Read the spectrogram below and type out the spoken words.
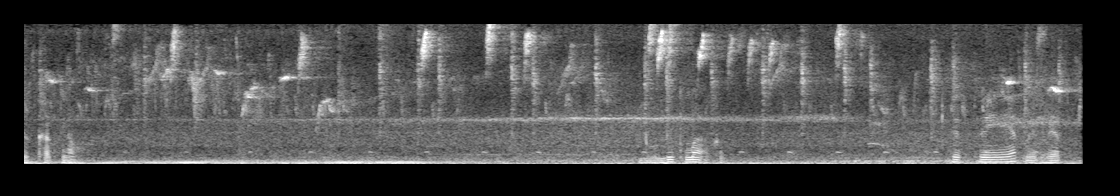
ลึกครับพี่น้องดูลึกมากครับเรียบเรียบๆ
